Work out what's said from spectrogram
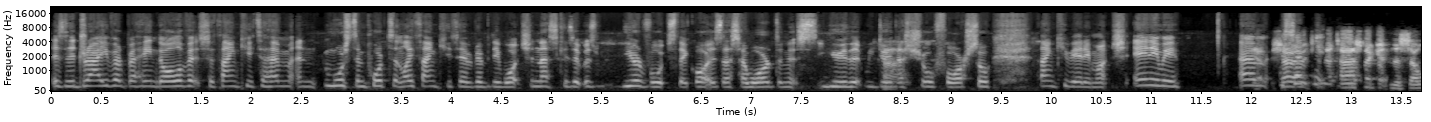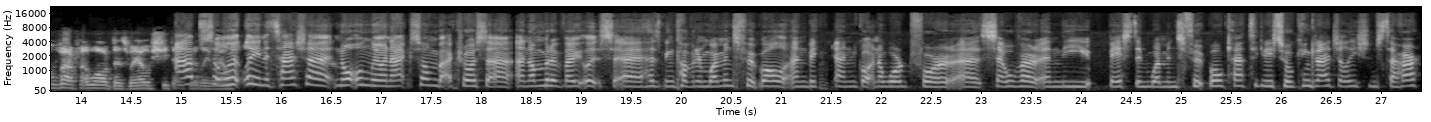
is the driver behind all of it. So thank you to him, and most importantly, thank you to everybody watching this because it was your votes that got us this award, and it's you that we do Aye. this show for. So thank you very much. Anyway. Um, yeah. Shout out to Natasha getting the silver award as well. She did absolutely. Really well. Natasha, not only on ACSOM but across a, a number of outlets, uh, has been covering women's football and be, and got an award for uh, silver in the best in women's football category. So congratulations to her.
